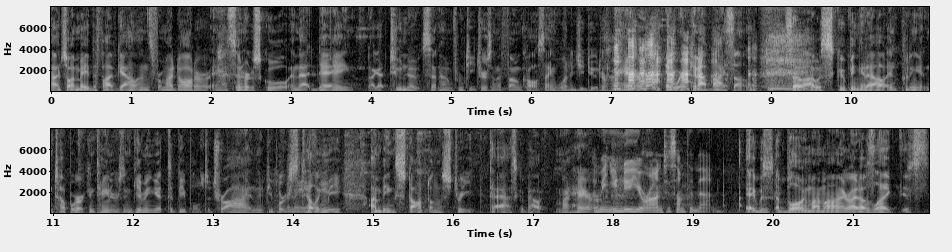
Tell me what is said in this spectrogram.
I, so I made the five gallons for my daughter, and I sent her to school. And that day, I got two notes sent home from teachers and a phone call saying, "What did you do to her hair, and where can I buy some?" So I was scooping it out and putting it in Tupperware containers and giving it to people to try. And then people are just telling me I'm being stopped on the street to ask about my hair. I mean, you knew you were onto something then. It was blowing my mind, right? I was like, it's,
